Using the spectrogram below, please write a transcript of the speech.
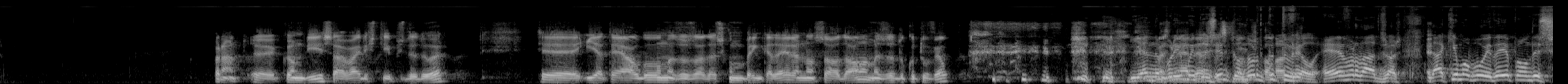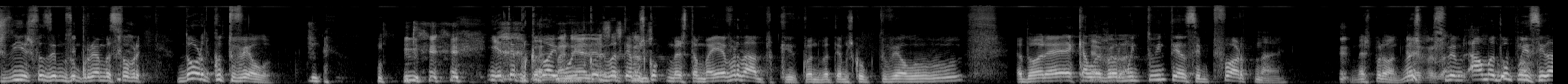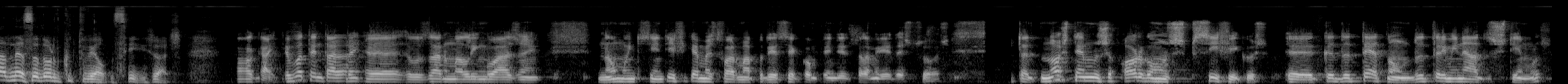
Pronto, eh, como diz, há vários tipos de dor. Eh, e até algumas usadas como brincadeira, não só a da alma, mas a do cotovelo. E anda por aí é muita gente com dor de cotovelo. É verdade, Jorge. Dá aqui uma boa ideia para um destes dias fazermos um programa sobre dor de cotovelo. e até porque dói muito é quando batemos com... Mas também é verdade, porque quando batemos com o cotovelo, a dor é aquela é dor muito intensa e muito forte, não é? Mas pronto, mas é percebemos, há uma duplicidade nessa dor de cotovelo. Sim, Jorge. Ok, eu vou tentar uh, usar uma linguagem não muito científica, mas de forma a poder ser compreendido pela maioria das pessoas. Portanto, nós temos órgãos específicos uh, que detectam determinados estímulos,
